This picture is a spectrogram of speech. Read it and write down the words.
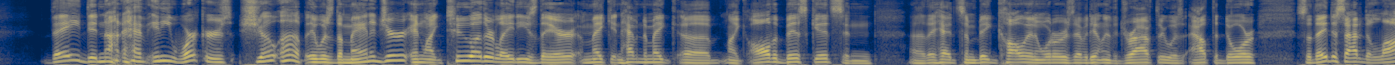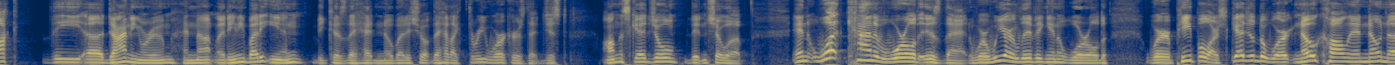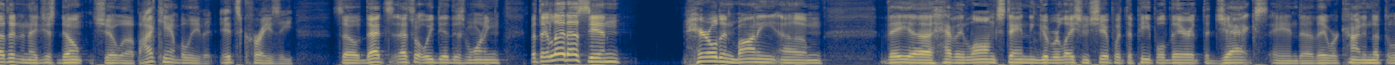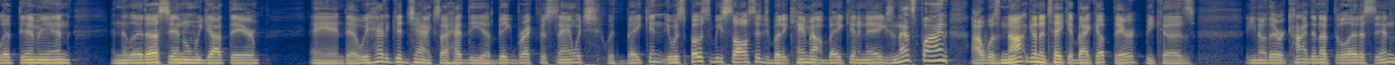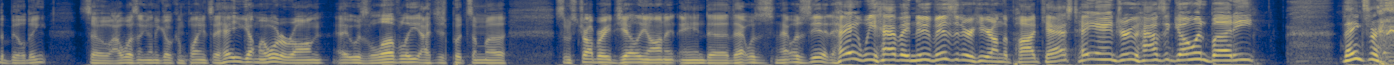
they did not have any workers show up. It was the manager and like two other ladies there making having to make uh, like all the biscuits and uh, they had some big call in orders. Evidently, the drive through was out the door, so they decided to lock the uh, dining room and not let anybody in because they had nobody show up. They had like three workers that just on the schedule didn't show up. And what kind of world is that where we are living in a world where people are scheduled to work, no call in, no nothing, and they just don't show up? I can't believe it. It's crazy. So that's that's what we did this morning. But they let us in. Harold and Bonnie, um, they uh, have a long standing good relationship with the people there at the Jacks, and uh, they were kind enough to let them in, and they let us in when we got there and uh, we had a good Jack's. I had the uh, big breakfast sandwich with bacon. It was supposed to be sausage, but it came out bacon and eggs, and that's fine. I was not going to take it back up there because, you know, they were kind enough to let us in the building, so I wasn't going to go complain and say, "Hey, you got my order wrong." It was lovely. I just put some uh, some strawberry jelly on it, and uh, that was that was it. Hey, we have a new visitor here on the podcast. Hey, Andrew, how's it going, buddy? Thanks for.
